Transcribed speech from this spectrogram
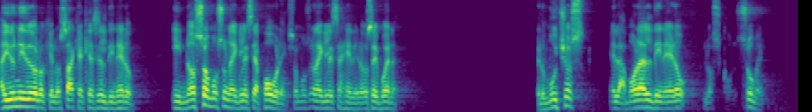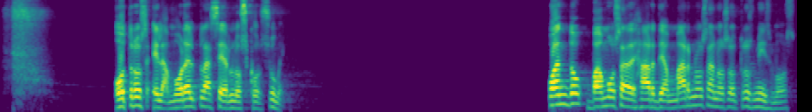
Hay un ídolo que lo saca, que es el dinero. Y no somos una iglesia pobre, somos una iglesia generosa y buena. Pero muchos el amor al dinero los consume. Otros el amor al placer los consume. ¿Cuándo vamos a dejar de amarnos a nosotros mismos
